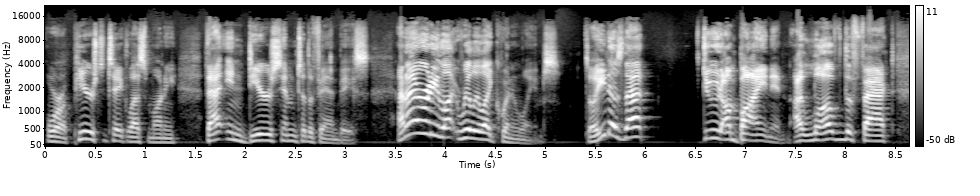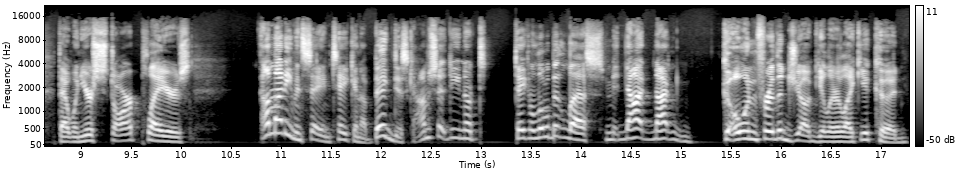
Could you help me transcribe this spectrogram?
or appears to take less money, that endears him to the fan base. And I already li- really like Quinnen Williams. So he does that, dude, I'm buying in. I love the fact that when your star players, I'm not even saying taking a big discount. I'm just you know t- taking a little bit less, not not going for the jugular like you could.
